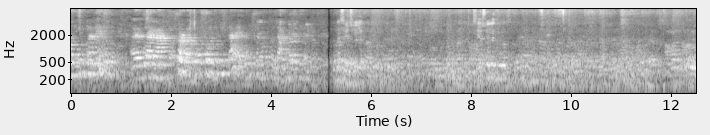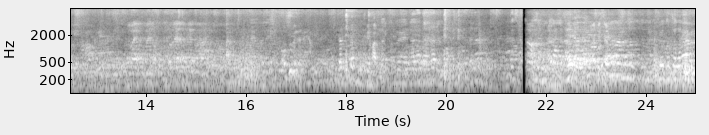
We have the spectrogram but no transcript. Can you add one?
আহ, যারা সর্বাত্মক সহযোগিতা এবং সমর্থন দান করেছেন। শেষ হইলে দিবস হয়েছেন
